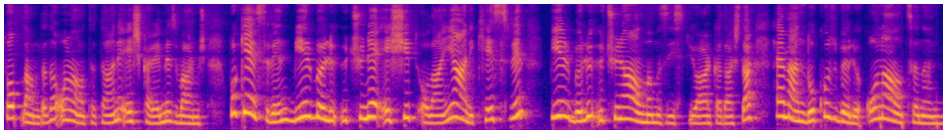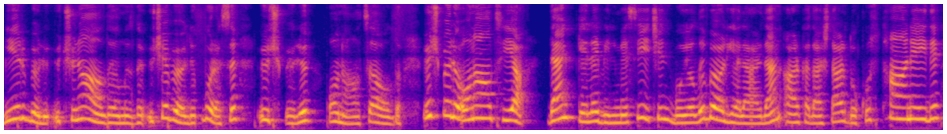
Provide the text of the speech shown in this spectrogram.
Toplamda da 16 tane eş karemiz varmış. Bu kesrin 1 bölü 3'üne eşit olan yani kesrin 1 bölü 3'ünü almamızı istiyor arkadaşlar. Hemen 9 bölü 16'nın 1 bölü 3'ünü aldığımızda 3'e böldük. Burası 3 bölü 16 oldu. 3 bölü 16'ya denk gelebilmesi için boyalı bölgelerden arkadaşlar 9 taneydi.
